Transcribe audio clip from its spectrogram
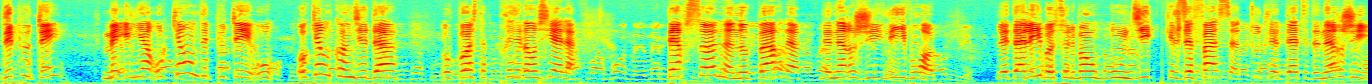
députés mais il n'y a aucun député ou aucun candidat au poste présidentiel. Personne ne parle d'énergie libre. Les talibs seulement ont dit qu'ils effacent toutes les dettes d'énergie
